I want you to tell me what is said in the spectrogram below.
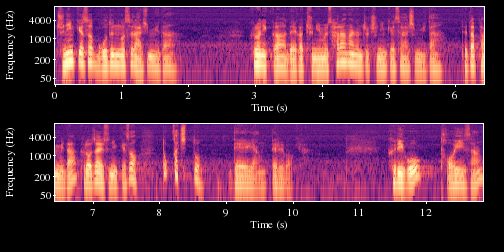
주님께서 모든 것을 아십니다. 그러니까 내가 주님을 사랑하는 줄 주님께서 아십니다. 대답합니다. 그러자 예수님께서 똑같이 또 내 양떼를 먹이라. 그리고 더 이상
